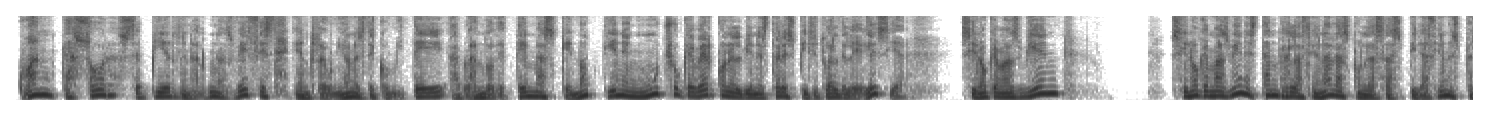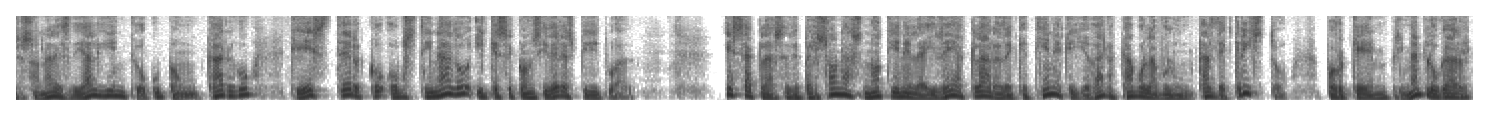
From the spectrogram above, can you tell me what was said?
¿Cuántas horas se pierden algunas veces en reuniones de comité hablando de temas que no tienen mucho que ver con el bienestar espiritual de la iglesia? Sino que más bien sino que más bien están relacionadas con las aspiraciones personales de alguien que ocupa un cargo que es terco, obstinado y que se considera espiritual. Esa clase de personas no tiene la idea clara de que tiene que llevar a cabo la voluntad de Cristo, porque en primer lugar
